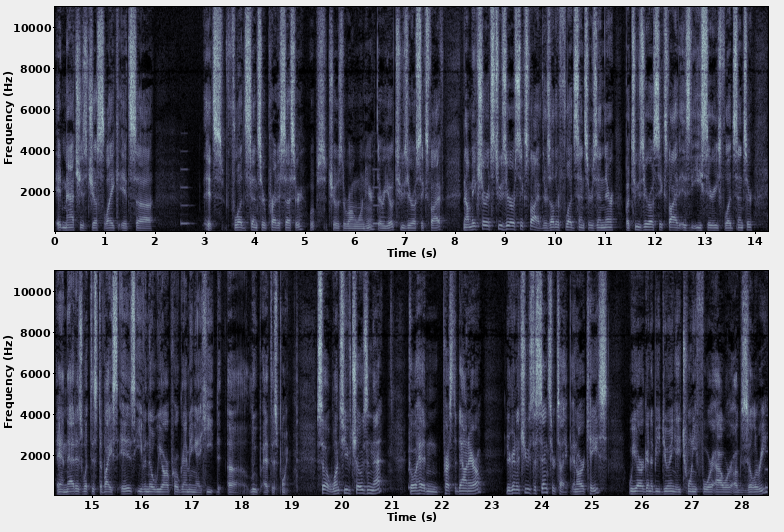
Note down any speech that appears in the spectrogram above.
It matches just like its uh, its flood sensor predecessor. Whoops, chose the wrong one here. There we go, 2065. Now make sure it's 2065. There's other flood sensors in there, but 2065 is the E-Series flood sensor, and that is what this device is, even though we are programming a heat uh, loop at this point. So once you've chosen that, go ahead and press the down arrow. You're going to choose the sensor type. In our case, we are going to be doing a 24 hour auxiliary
